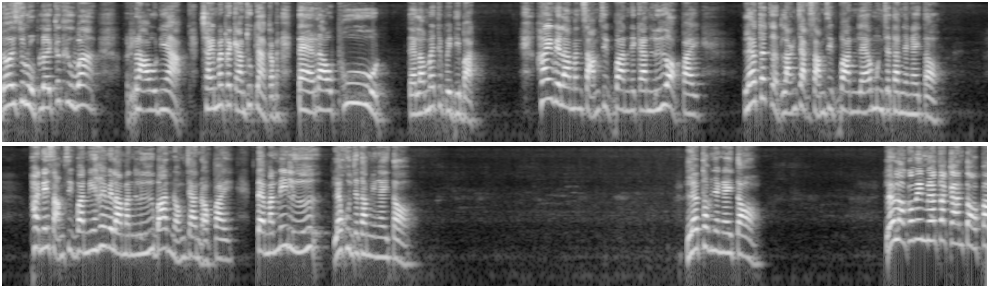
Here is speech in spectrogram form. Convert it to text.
โดยสรุปเลยก็คือว่าเราเนี่ยใช้มาตรการทุกอย่างกับ แต่เราพูด แต่เราไม่ได้ปฏิบัติ ให้เวลามัน 30 วันในการลื้อออกไป แล้วถ้าเกิดหลังจาก 30 วันแล้วมึงจะทำยังไงต่อ ภายใน 30 วันนี้ให้เวลามันลื้อบ้านหนองจันออกไป แต่มันไม่ลื้อแล้วคุณจะทำยังไงต่อ แล้วทำยังไงต่อ แล้วเราก็ไม่มีมาตรการต่อไป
